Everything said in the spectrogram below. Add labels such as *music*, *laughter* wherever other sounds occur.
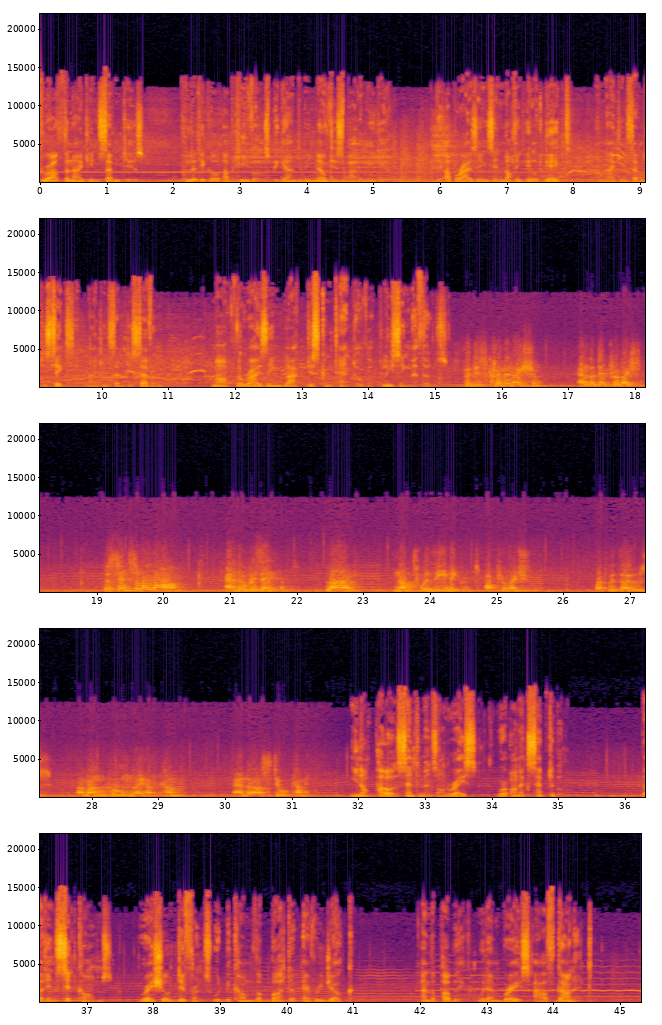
Throughout the 1970s, political upheavals began to be noticed by the media. The uprisings in Notting Hill Gate in 1976 and 1977 marked the rising black discontent over policing methods. The discrimination and the deprivation, the sense of alarm and of resentment lie not with the immigrant population, but with those among whom they have come and are still coming. Enoch Powell's sentiments on race were unacceptable. But in sitcoms, racial difference would become the butt of every joke, and the public would embrace Alf Garnett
